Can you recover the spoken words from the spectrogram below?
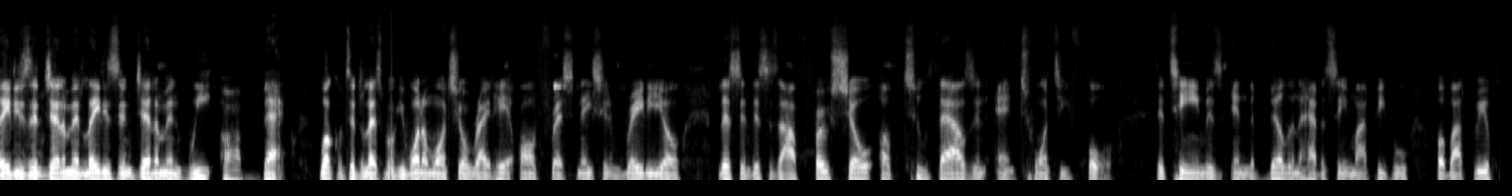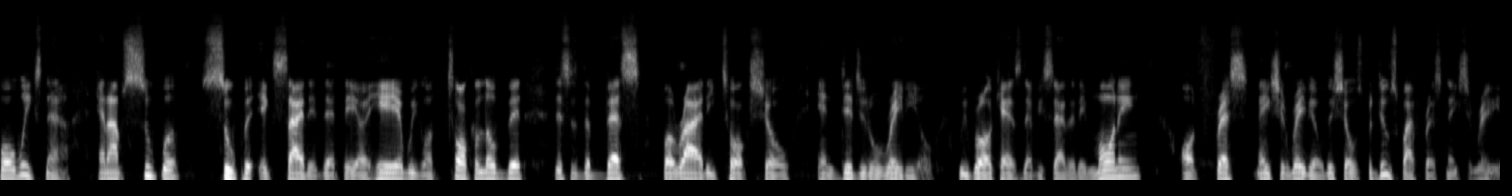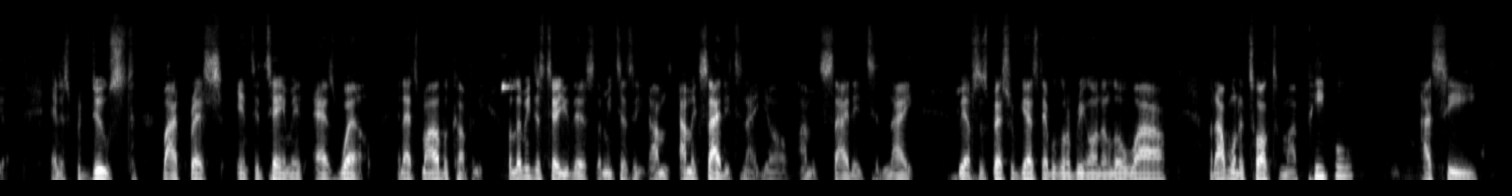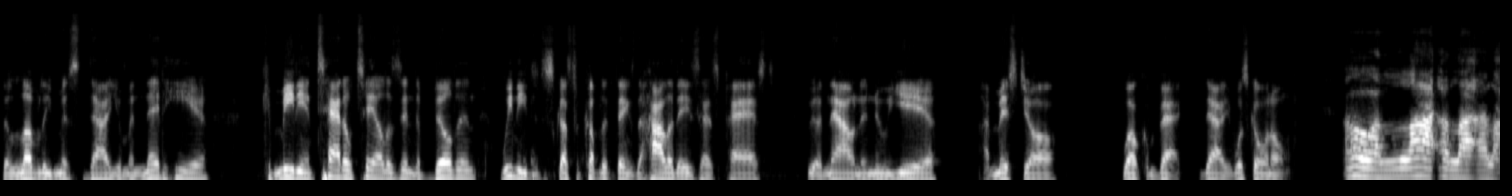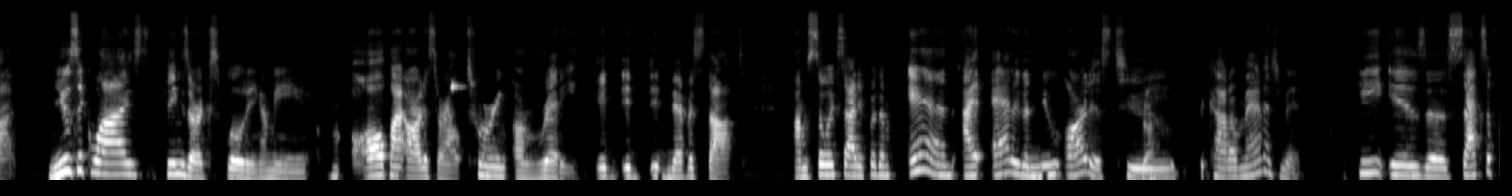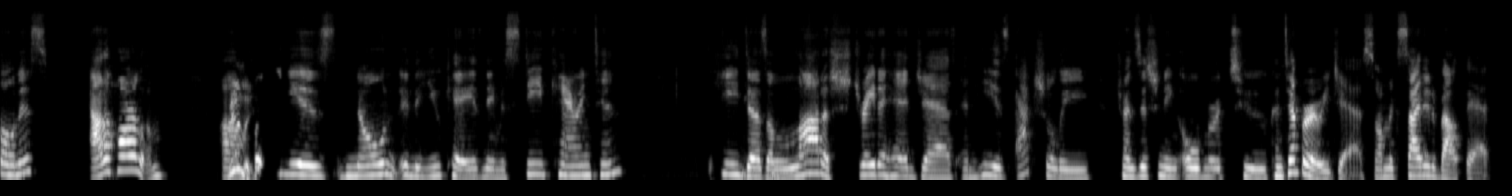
Ladies and gentlemen, ladies and gentlemen, we are back. Welcome to the Let's Boogie One on One show right here on Fresh Nation Radio. Listen, this is our first show of 2024. The team is in the building. I haven't seen my people for about three or four weeks now. And I'm super, super excited that they are here. We're going to talk a little bit. This is the best variety talk show in digital radio. We broadcast every Saturday morning on Fresh Nation Radio. This show is produced by Fresh Nation Radio and it's produced by Fresh Entertainment as well. And that's my other company. But let me just tell you this. Let me tell you, I'm I'm excited tonight, y'all. I'm excited tonight. We have some special guests that we're going to bring on in a little while. But I want to talk to my people. I see the lovely Miss Dahlia Minnette here. Comedian Tattletale is in the building. We need to discuss a couple of things. The holidays has passed. We are now in the new year. I missed y'all. Welcome back. Dahlia, what's going on? Oh, a lot, a lot, a lot. Music wise, things are exploding. I mean, all my artists are out touring already. It, it, it never stopped. I'm so excited for them. And I added a new artist to Staccato Management. He is a saxophonist out of Harlem. Um, really? He is known in the UK. His name is Steve Carrington he does a lot of straight ahead jazz and he is actually transitioning over to contemporary jazz. So I'm excited about that.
